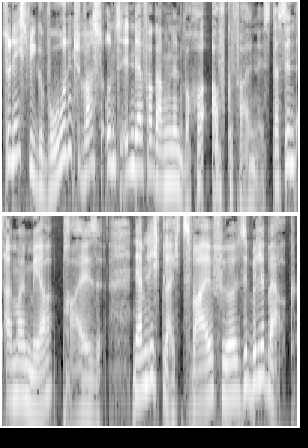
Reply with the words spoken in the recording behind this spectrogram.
Zunächst wie gewohnt, was uns in der vergangenen Woche aufgefallen ist. Das sind einmal mehr Preise, nämlich gleich zwei für Sibylle Berg.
